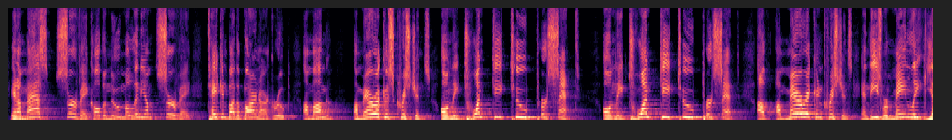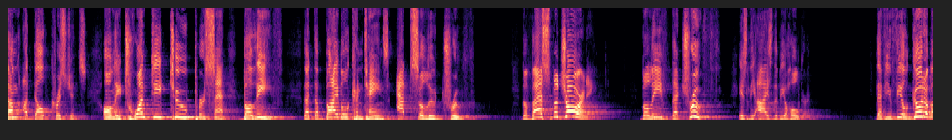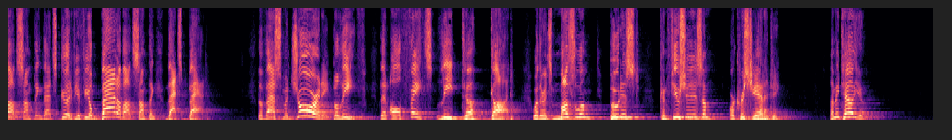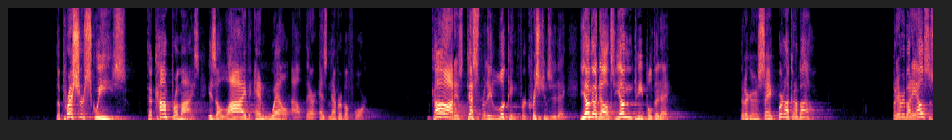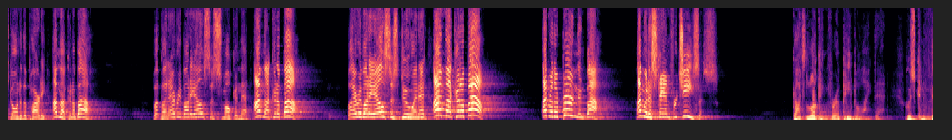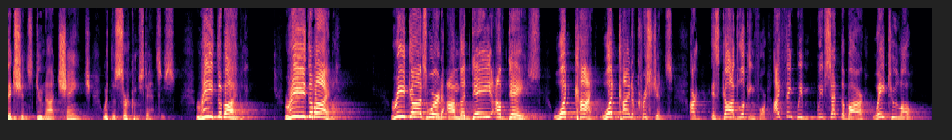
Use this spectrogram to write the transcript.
In a mass survey called the New Millennium Survey, taken by the Barna Group among America's Christians, only 22%, only 22% of American Christians, and these were mainly young adult Christians, only 22% believe that the Bible contains absolute truth. The vast majority believe that truth is in the eyes of the beholder. That if you feel good about something, that's good. If you feel bad about something, that's bad. The vast majority believe that all faiths lead to God, whether it's Muslim, Buddhist, Confucianism, or Christianity. Let me tell you, the pressure squeeze to compromise is alive and well out there as never before. God is desperately looking for Christians today, young adults, young people today, that are going to say, We're not going to bow. But everybody else is going to the party. I'm not going to bow. But, but everybody else is smoking that. I'm not going to bow. Well, everybody else is doing it. I'm not going to bow. I'd rather burn than bow. I'm going to stand for Jesus. God's looking for a people like that whose convictions do not change with the circumstances. Read the Bible. Read the Bible. Read God's word on the day of days. What kind? What kind of Christians are, is God looking for? I think we've, we've set the bar way too low.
